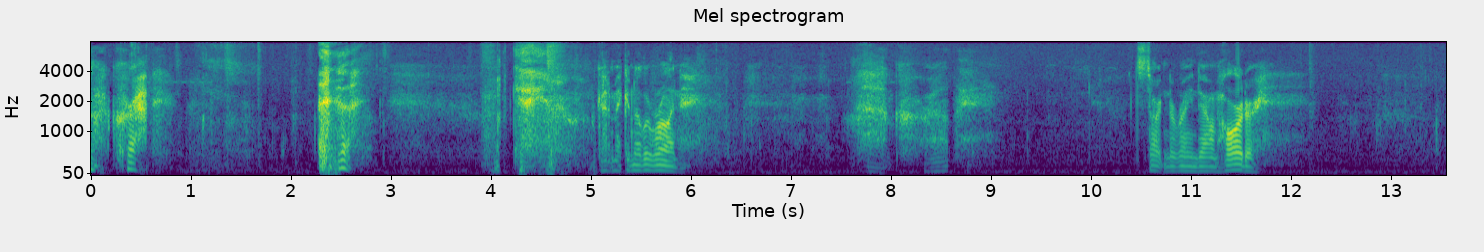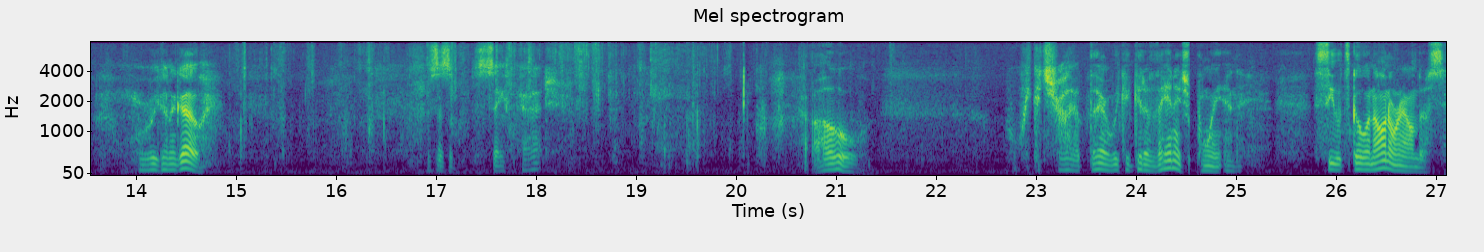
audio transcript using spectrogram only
Oh, crap. okay, we gotta make another run. Oh, crap. It's starting to rain down harder. Where are we gonna go? This is this a safe patch? Oh. We could try up there. We could get a vantage point and see what's going on around us.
